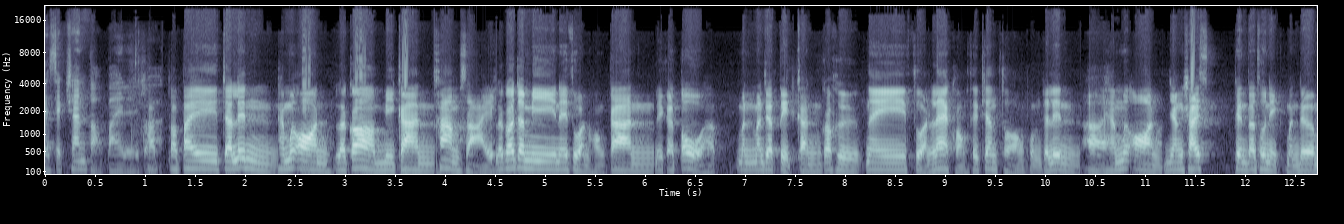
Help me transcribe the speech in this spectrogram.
เดี๋ยวไปเซกชันต่อไปเลยดีกครัว่าบต่อไปจะเล่นแฮมเมอร์ออนแล้วก็มีการข้ามสาย แล้วก็จะมีในส่วนของการเลกาโต้ครับมันมันจะติดกันก็คือในส่วนแรกของเซกชัน2ผมจะเล่นแฮมเมอร์ออนยังใช้เพนตาโทนิกเหมือนเดิม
